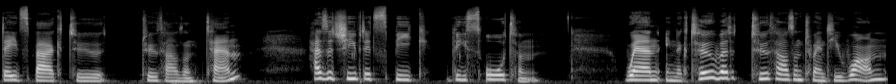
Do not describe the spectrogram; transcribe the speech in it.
dates back to 2010, has achieved its peak this autumn, when in October 2021,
